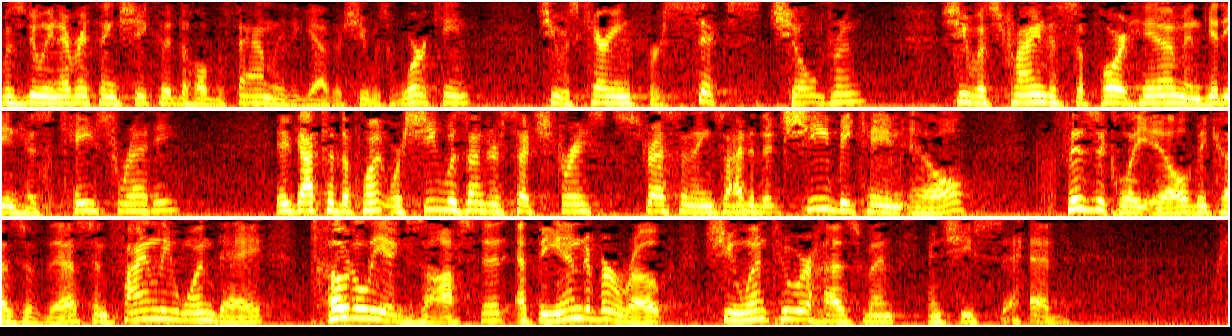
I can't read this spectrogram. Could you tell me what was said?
was doing everything she could to hold the family together. She was working, she was caring for six children, she was trying to support him in getting his case ready. It got to the point where she was under such stress, and anxiety that she became ill, physically ill because of this. And finally, one day, totally exhausted, at the end of her rope, she went to her husband and she said, We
